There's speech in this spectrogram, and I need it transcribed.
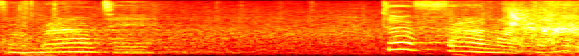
From round here. Don't frown like that.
